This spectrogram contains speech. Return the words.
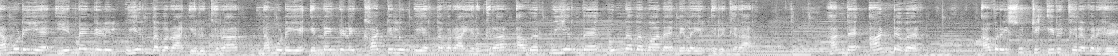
நம்முடைய எண்ணங்களில் உயர்ந்தவராய் இருக்கிறார் நம்முடைய எண்ணங்களை காட்டிலும் உயர்ந்தவராய் இருக்கிறார் அவர் உயர்ந்த உன்னதமான நிலையில் இருக்கிறார். அந்த ஆண்டவர் அவரை சுற்றி இருக்கிறவர்கள்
